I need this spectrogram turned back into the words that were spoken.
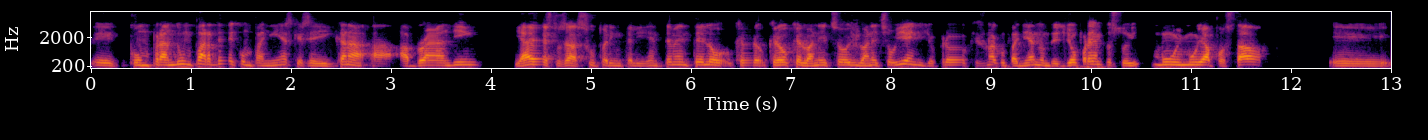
eh, comprando un par de compañías que se dedican a, a, a branding y a esto, o sea, súper inteligentemente lo, creo, creo que lo han hecho y lo han hecho bien, y yo creo que es una compañía en donde yo, por ejemplo, estoy muy, muy apostado eh,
